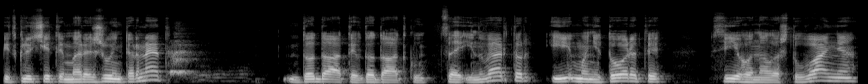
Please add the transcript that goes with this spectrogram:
Підключити мережу інтернет, додати в додатку цей інвертор і моніторити всі його налаштування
